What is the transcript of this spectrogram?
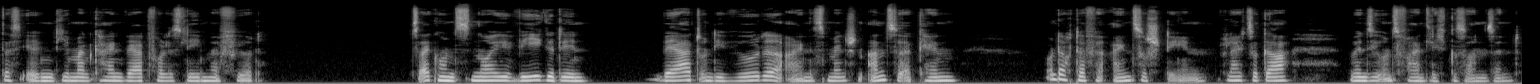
dass irgendjemand kein wertvolles Leben mehr führt. Zeig uns neue Wege, den Wert und die Würde eines Menschen anzuerkennen und auch dafür einzustehen, vielleicht sogar, wenn sie uns feindlich gesonnen sind.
